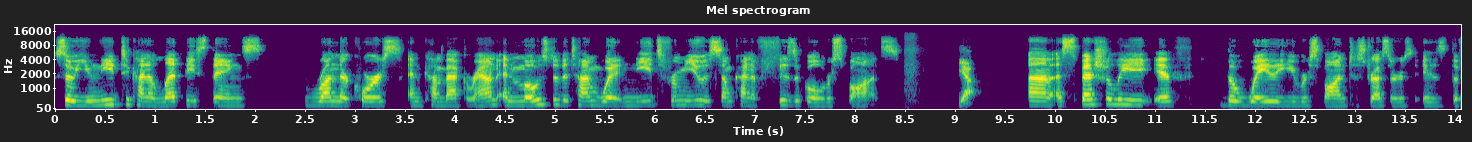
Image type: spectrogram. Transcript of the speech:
so you need to kind of let these things run their course and come back around and most of the time what it needs from you is some kind of physical response Yeah. um, especially if the way that you respond to stressors is the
